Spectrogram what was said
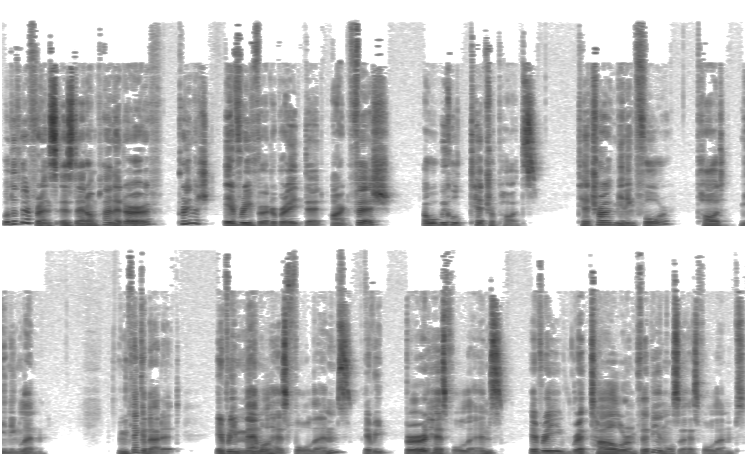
Well, the difference is that on planet Earth, pretty much every vertebrate that aren't fish are what we call tetrapods. Tetra meaning four, pod meaning limb. I mean, think about it. Every mammal has four limbs, every bird has four limbs, every reptile or amphibian also has four limbs.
